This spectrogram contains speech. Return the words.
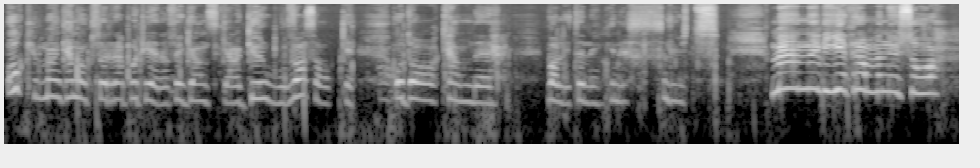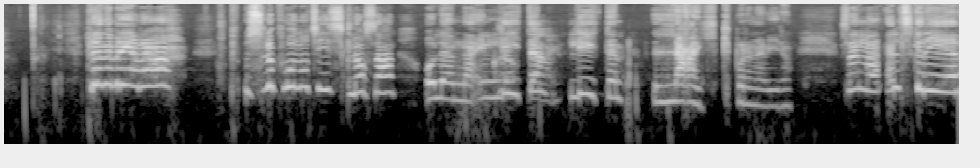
Och man kan också rapportera för ganska grova saker. Och då kan det vara lite längre slut. Men vi är framme nu så prenumerera, slå på notisglossan och lämna en liten, liten like på den här videon. Snälla, älskar er!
